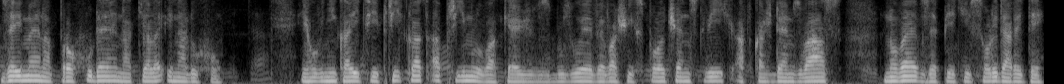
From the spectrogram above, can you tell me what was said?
zejména pro chudé na těle i na duchu. Jeho vynikající příklad a přímluva kéž vzbuzuje ve vašich společenstvích a v každém z vás nové vzepětí solidarity,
